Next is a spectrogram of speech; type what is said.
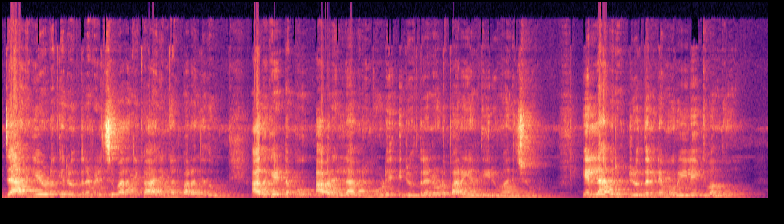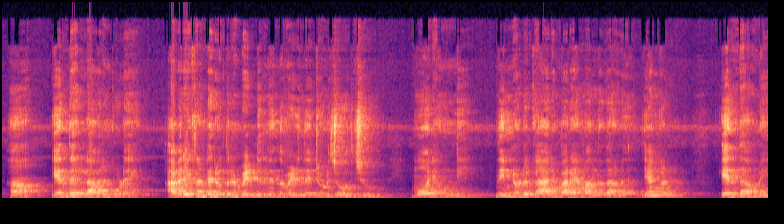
ജാനകിയോടൊക്കെ രുദ്രൻ വിളിച്ചു പറഞ്ഞ കാര്യങ്ങൾ പറഞ്ഞതും അത് കേട്ടപ്പോൾ അവരെല്ലാവരും കൂടെ രുദ്രനോട് പറയാൻ തീരുമാനിച്ചു. എല്ലാവരും രുദ്രന്റെ മുറിയിലേക്ക് വന്നു. ആ എന്താ എല്ലാവരും കൂടെ? അവരെ കണ്ട രുദ്രൻ ബെഡിൽ നിന്നും എഴുന്നേറ്റോട് ചോദിച്ചു. മോനെ ഉണ്ണി നിന്നോട് കാര്യം പറയാൻ വന്നതാണ് ഞങ്ങൾ. എന്താ അമ്മേ?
